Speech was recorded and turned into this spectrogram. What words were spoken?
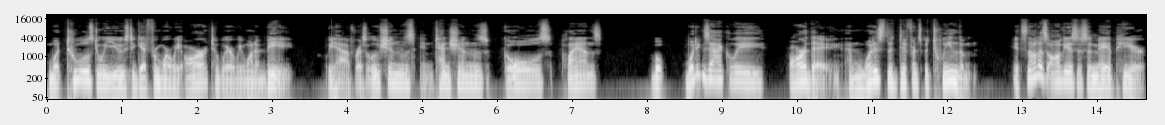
What tools do we use to get from where we are to where we want to be? We have resolutions, intentions, goals, plans. But what exactly are they, and what is the difference between them? It's not as obvious as it may appear.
